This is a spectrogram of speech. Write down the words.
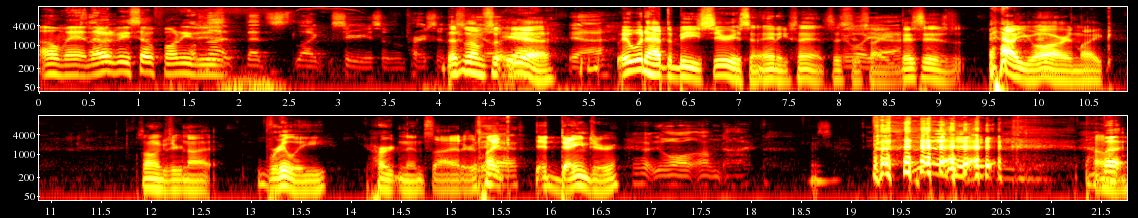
Oh man, that would be so funny I'm just not that's like serious of a person. That's I what I'm saying. like. Yeah. Yeah. it would have to be serious in any sense. It's Well, just yeah. like this is how you are, and like as long as you're not really hurting inside or like in danger. Well, I'm not. Um, But-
